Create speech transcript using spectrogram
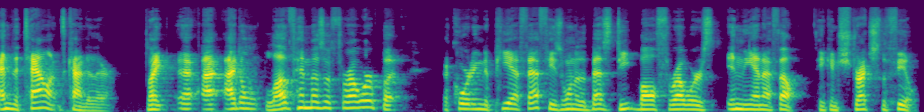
And the talent's kind of there. Like, uh, I, I don't love him as a thrower, but according to PFF, he's one of the best deep ball throwers in the NFL. He can stretch the field,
